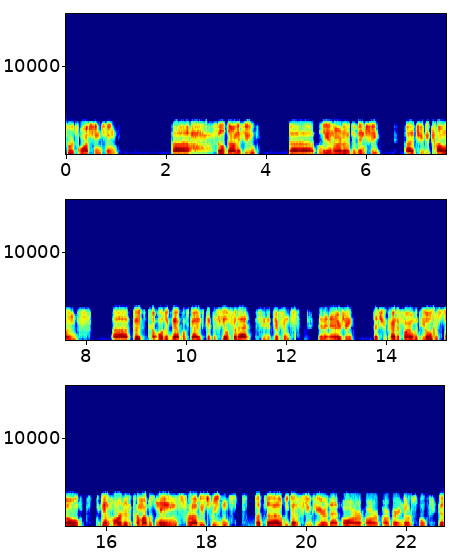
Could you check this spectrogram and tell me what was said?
George Washington, uh, Phil Donahue, uh, Leonardo da Vinci, uh, Judy Collins. Uh, good. Couple of examples, guys. Get the feel for that. See the difference in the energy that you kind of find with the older soul. Again, harder to come up with names for obvious reasons, but uh, we got a few here that are are are very noticeable. The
